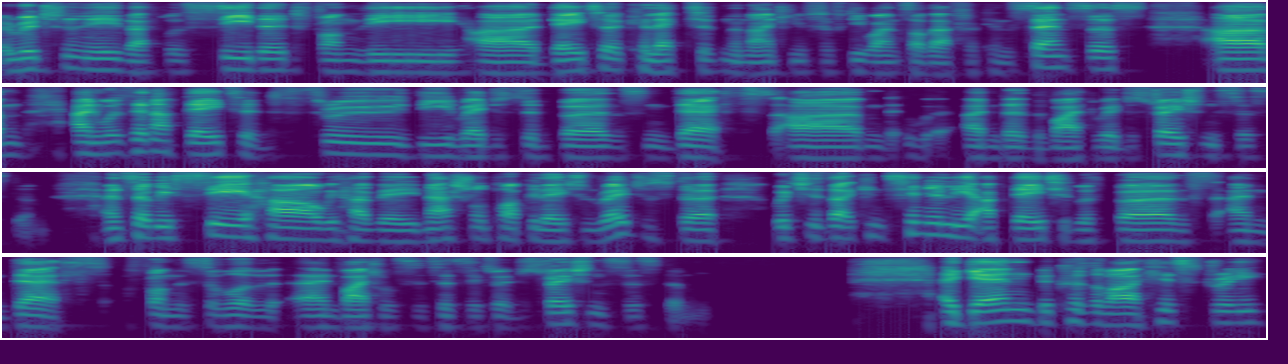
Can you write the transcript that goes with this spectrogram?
Originally, that was seeded from the uh, data collected in the 1951 South African census um, and was then updated through the registered births and deaths um, under the vital registration system. And so we see how we have a national population register, which is uh, continually updated with births and deaths from the civil and vital statistics registration system. Again, because of our history,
